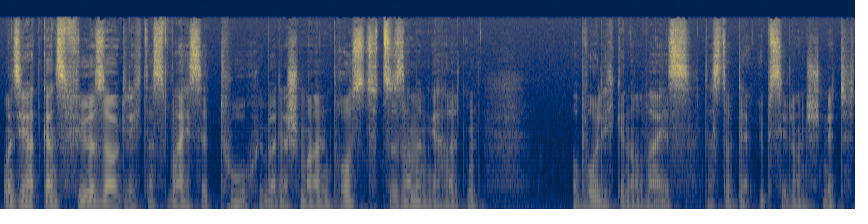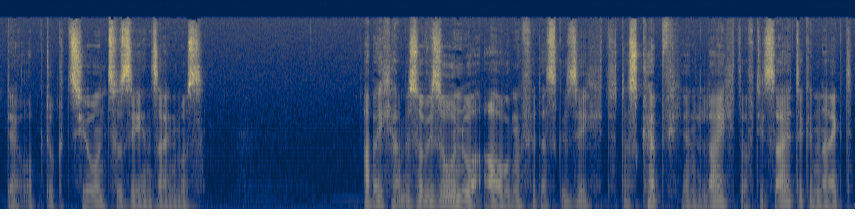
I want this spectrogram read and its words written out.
und sie hat ganz fürsorglich das weiße Tuch über der schmalen Brust zusammengehalten, obwohl ich genau weiß, dass dort der Y-Schnitt der Obduktion zu sehen sein muss. Aber ich habe sowieso nur Augen für das Gesicht, das Köpfchen leicht auf die Seite geneigt,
